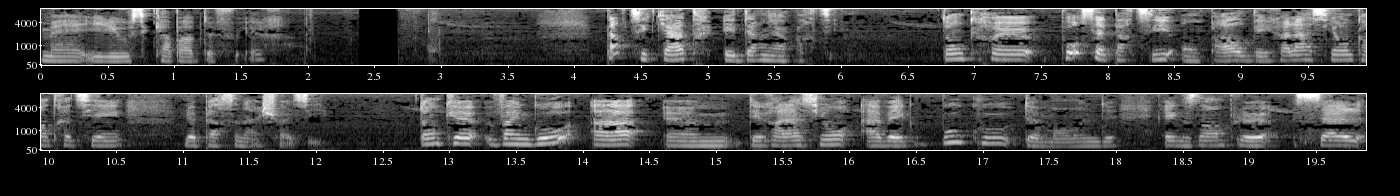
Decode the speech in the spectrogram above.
mais il est aussi capable de fuir. Partie 4 et dernière partie. Donc, euh, pour cette partie, on parle des relations qu'entretient le personnage choisi. Donc, euh, Van Gogh a euh, des relations avec beaucoup de monde. Exemple, celle,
